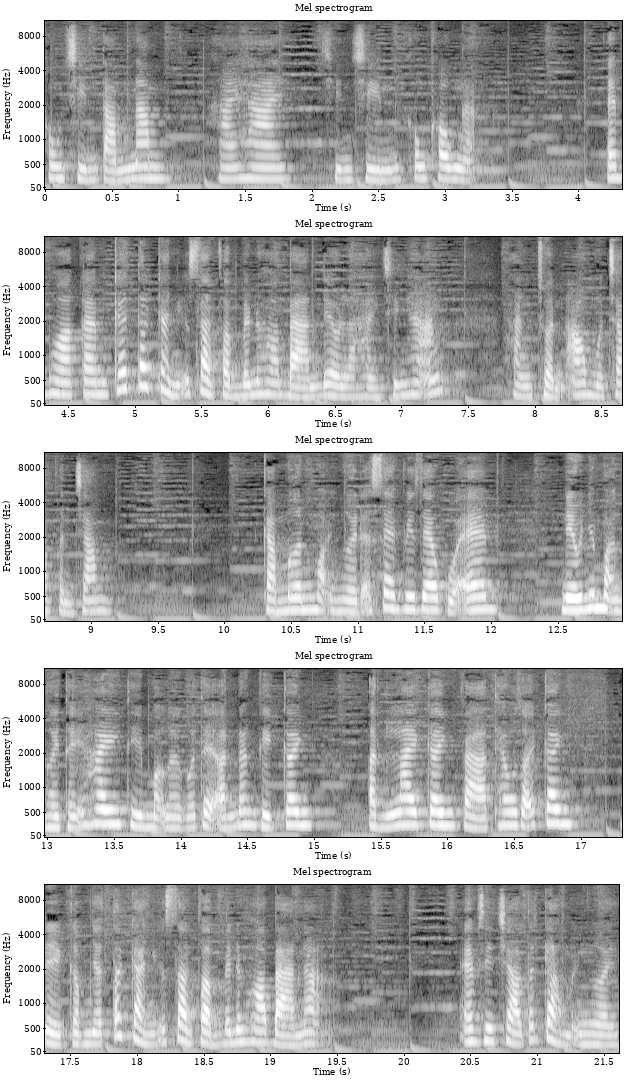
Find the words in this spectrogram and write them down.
0985 22 9900 ạ. Em Hoa cam kết tất cả những sản phẩm bên Hoa bán đều là hàng chính hãng, hàng chuẩn ong 100%. Cảm ơn mọi người đã xem video của em. Nếu như mọi người thấy hay thì mọi người có thể ấn đăng ký kênh, ấn like kênh và theo dõi kênh để cập nhật tất cả những sản phẩm bên em Hoa bán ạ. Em xin chào tất cả mọi người.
